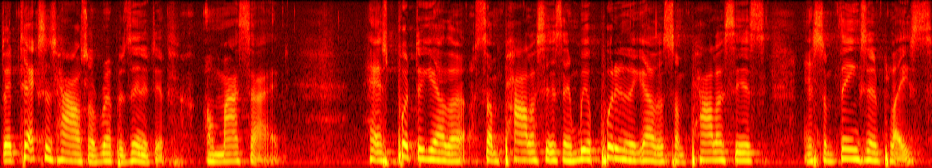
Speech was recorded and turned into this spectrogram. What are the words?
the Texas House of Representatives on my side has put together some policies, and we're putting together some policies and some things in place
